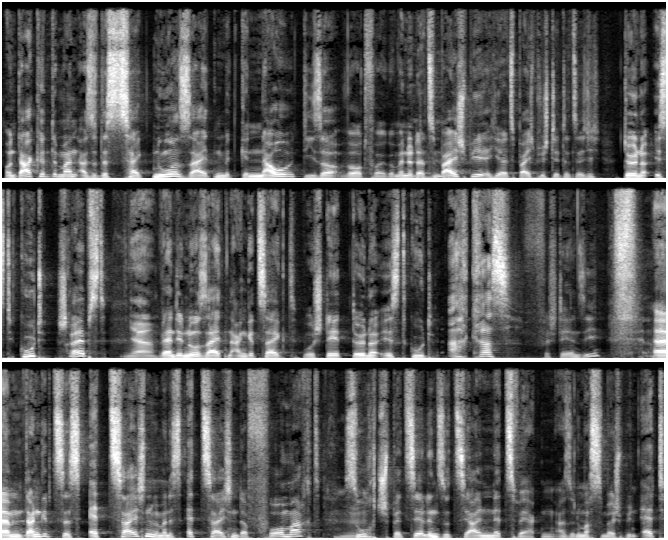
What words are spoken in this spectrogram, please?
und da könnte man, also das zeigt nur Seiten mit genau dieser Wortfolge. Und wenn du da zum Mhm. Beispiel, hier als Beispiel steht tatsächlich, Döner ist gut schreibst, ja. werden dir nur Seiten angezeigt, wo steht, Döner ist gut. Ach, krass. Verstehen Sie? Ähm, dann gibt es das Ad-Zeichen. Wenn man das Ad-Zeichen davor macht, Mhm. sucht speziell in sozialen Netzwerken. Also du machst zum Beispiel ein Ad,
